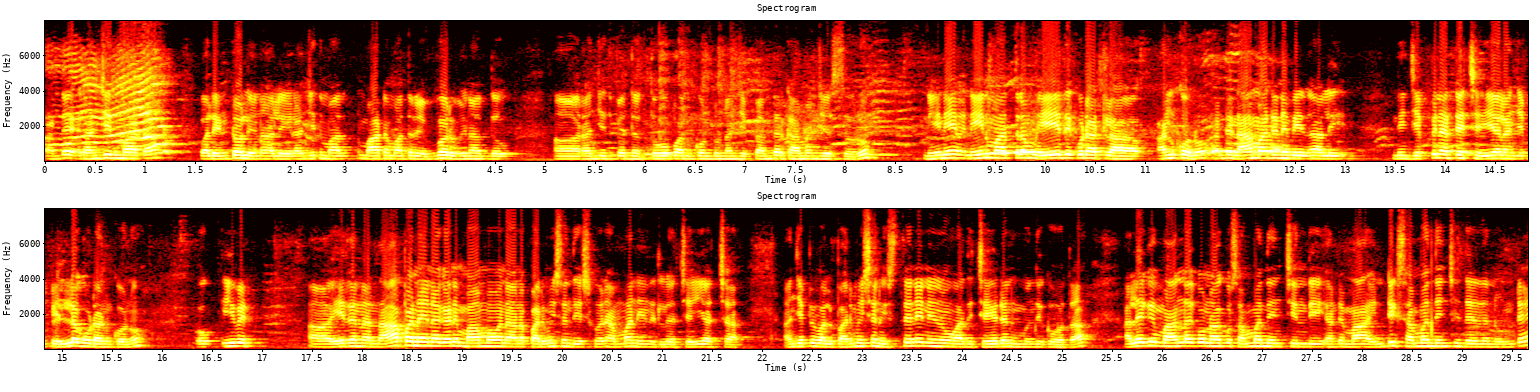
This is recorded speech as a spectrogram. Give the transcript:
అంటే రంజిత్ మాట వాళ్ళ ఇంట్లో వినాలి. రంజిత్ మా మాట మాత్రం ఎవ్వరు వినొద్దు. రంజిత్ పెద్ద తోపు అనుకుంటున్నా అని చెప్పి అందరు కామెంట్ చేస్తారు నేనే నేను మాత్రం ఏది కూడా అట్లా అనుకోను. అంటే నా మాటనే వినాలి. నేను చెప్పినట్టే చేయాలని చెప్పి వెళ్ళ కూడా అనుకోను. ఈవెన్ ఏదైనా నా పని అయినా కానీ మా అమ్మ నాన్న పర్మిషన్ తీసుకొని అమ్మ నేను ఇట్లా చేయొచ్చా అని చెప్పి వాళ్ళు పర్మిషన్ ఇస్తేనే నేను అది చేయడానికి ముందుకు పోతా. అలాగే మా అన్నకు నాకు సంబంధించింది అంటే మా ఇంటికి సంబంధించింది ఏదైనా ఉంటే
